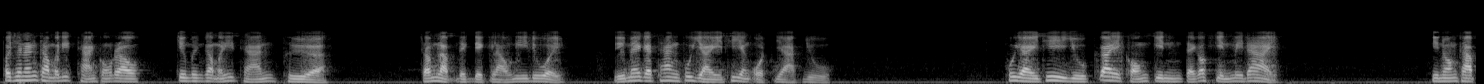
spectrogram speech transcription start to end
เพราะฉะนั้นคำอธิษฐานของเราจึงเป็นคำอธิษฐานเผื่อสำหรับเด็กๆเหล่านี้ด้วย หรือแม้กระทั่งผู้ใหญ่ที่ยังอดอยากอยู่ ผู้ใหญ่ที่อยู่ใกล้ของกินแต่ก็กินไม่ได้ พี่น้องครับ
